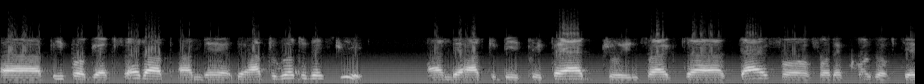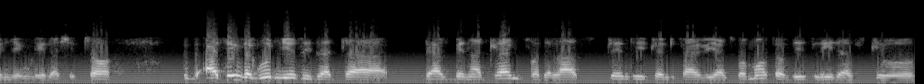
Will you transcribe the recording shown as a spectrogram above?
uh, people get fed up and they, they have to go to the street and they have to be prepared to, in fact, uh, die for, for the cause of changing leadership. So I think the good news is that uh, there has been a trend for the last 20, 25 years for most of these leaders to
